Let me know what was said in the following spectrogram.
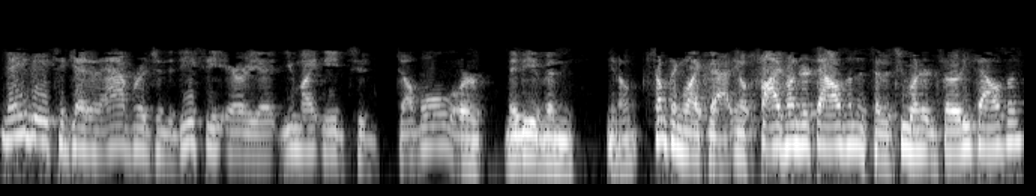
maybe to get an average in the DC area, you might need to double or maybe even, you know, something like that, you know, 500,000 instead of 230,000.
